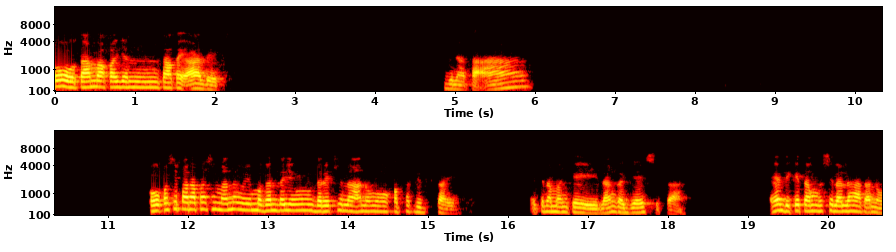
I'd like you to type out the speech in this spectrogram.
Oo, tama ka dyan, Tatay Alex. Ginataan. Oo, kasi para pa si ano, eh, maganda yung direction na ano mo, Kapsat Sky. Ito naman kay Langga Jessica. Ayan, di kita mo sila lahat, ano,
